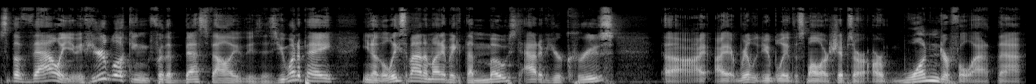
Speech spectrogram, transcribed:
So the value, if you're looking for the best value of these is, you want to pay you know the least amount of money but get the most out of your cruise. Uh, I, I really do believe the smaller ships are, are wonderful at that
